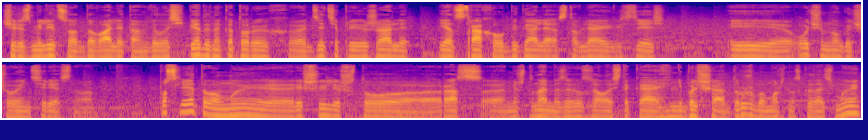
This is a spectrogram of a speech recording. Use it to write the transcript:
через милицию отдавали там велосипеды, на которых э, дети приезжали и от страха убегали, оставляя их здесь. И очень много чего интересного. После этого мы решили, что раз э, между нами завязалась такая небольшая дружба, можно сказать, мы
